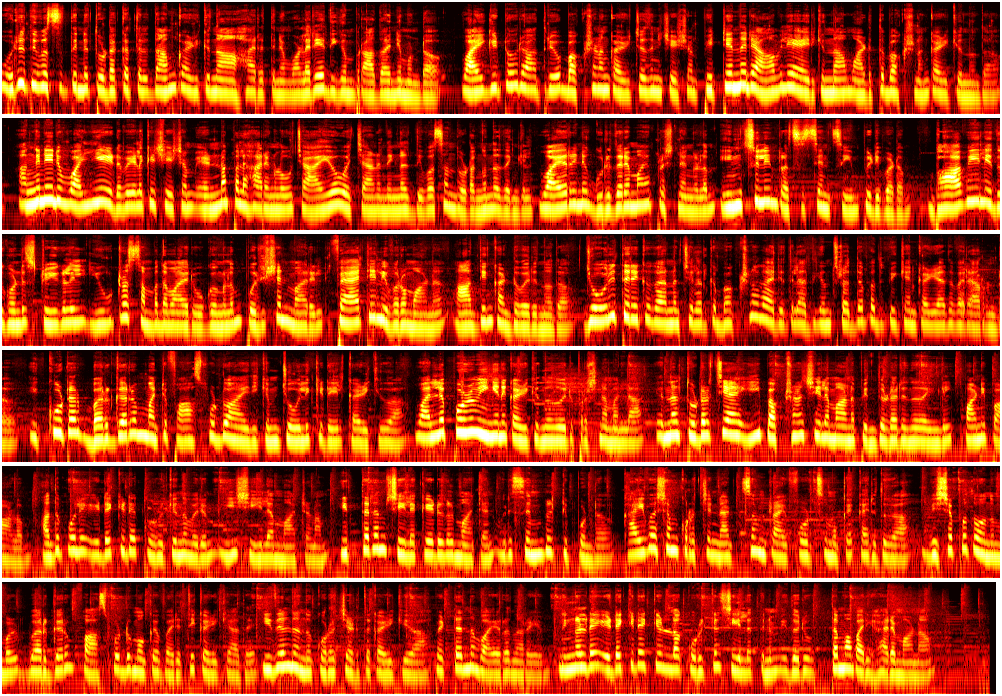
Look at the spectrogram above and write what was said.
ഒരു ദിവസത്തിന്റെ തുടക്കത്തിൽ നാം കഴിക്കുന്ന ആഹാരത്തിന് വളരെയധികം പ്രാധാന്യമുണ്ട്. വൈകിട്ടോ രാത്രിയോ ഭക്ഷണം കഴിച്ചതിന് ശേഷം പിറ്റേന്ന് രാവിലെ ആയിരിക്കും നാം അടുത്ത ഭക്ഷണം കഴിക്കുന്നത്. അങ്ങനെ ഒരു വലിയ ഇടവേളയ്ക്ക് ശേഷം എണ്ണ പലഹാരങ്ങളോ ചായയോ വെച്ചാണ് നിങ്ങൾ ദിവസം തുടങ്ങുന്നതെങ്കിൽ വയറിന് ഗുരുതരമായ പ്രശ്നങ്ങളും ഇൻസുലിൻ റെസിസ്റ്റൻസിയും പിടിപെടും. ഭാവിയിൽ ഇതുകൊണ്ട് സ്ത്രീകളിൽ യൂട്രസ് സംബന്ധമായ രോഗങ്ങളും പുരുഷന്മാരിൽ ഫാറ്റി ലിവറുമാണ് ആദ്യം കണ്ടുവരുന്നത്. ജോലി തിരക്ക് കാരണം ചിലർക്ക് ഭക്ഷണ കാര്യത്തിൽ അധികം ശ്രദ്ധ പതിപ്പിക്കാൻ കഴിയാതെ വരാറുണ്ട്. ഇക്കൂട്ടർ ബർഗറും മറ്റ് ഫാസ്റ്റ് ഫുഡും ആയിരിക്കും ജോലിക്കിടയിൽ കഴിക്കുക. വല്ലപ്പോഴും ഇങ്ങനെ കഴിക്കുന്നത് ഒരു പ്രശ്നമല്ല. എന്നാൽ തുടർച്ചയായി ഈ ഭക്ഷണശീലമാണ് പിന്തുടരുന്നതെങ്കിൽ പണി പാളും. അതുപോലെ ഇടയ്ക്കിടെ കുറിക്കുന്നവരും ഈ ശീലം മാറ്റണം. ഇത്തരം ശീലക്കേടുകൾ മാറ്റാൻ ഒരു സിമ്പിൾ ടിപ്പുണ്ട് കൈവശം കുറച്ച് നട്ട്സും ഡ്രൈ ഫ്രൂട്ട്സും ഒക്കെ കരുതുക. വിശപ്പ് തോന്നുമ്പോൾ ബർഗറും ഫാസ്റ്റ് ഫുഡും ഒക്കെ വരുത്തി കഴിക്കാതെ ഇതിൽ നിന്ന് കുറച്ചെടുത്ത് കഴിക്കുക. പെട്ടെന്ന് വയറ് നിറയും. നിങ്ങളുടെ ഇടയ്ക്കിടയ്ക്കുള്ള കുറിക്കൽ ശീലത്തിനും ഇതൊരു ഉത്തമ പരിഹാരമാണ്.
